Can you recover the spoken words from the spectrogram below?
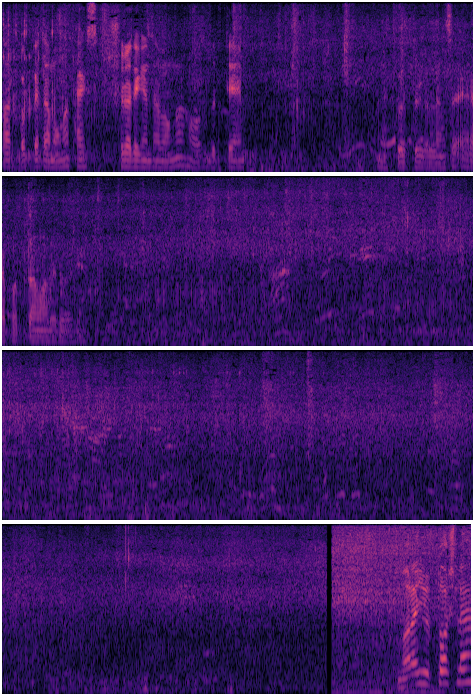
parkovka tomonga taksi tushiradigan tomonga hozir bitta ham ko'rib turganlarimiz aeroport tomon deb ekan mana yurtdoshlar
